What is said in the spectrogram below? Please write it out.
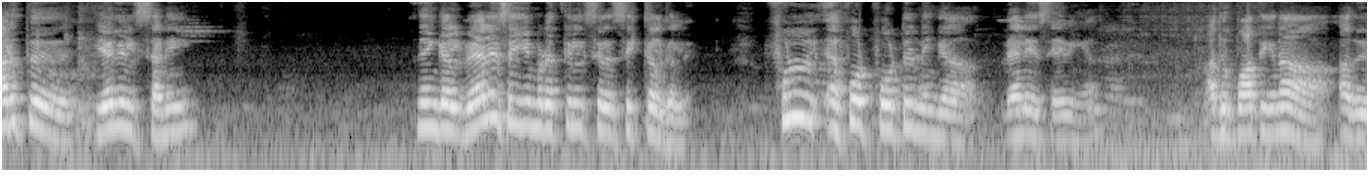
அடுத்து ஏழில் சனி. நீங்கள் வேலை செய்யும் இடத்தில் சில சிக்கல்கள். ஃபுல் எஃபோர்ட் போட்டு நீங்கள் வேலையை செய்வீங்க. அது பார்த்தீங்கன்னா அது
